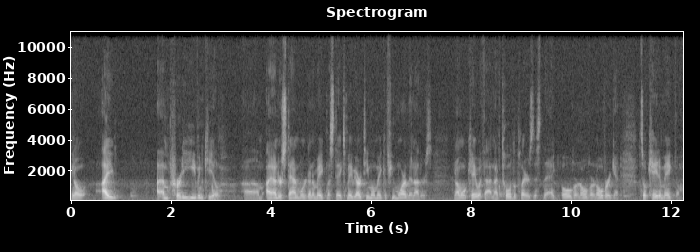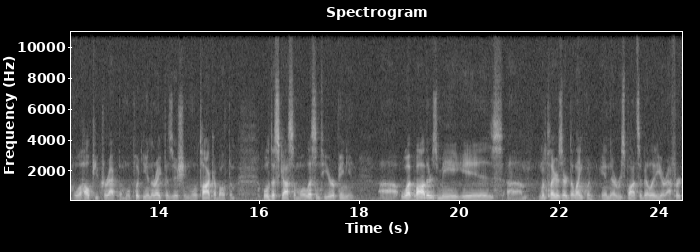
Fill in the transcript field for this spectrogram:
you know, I, I'm pretty even keel. Um, I understand we're going to make mistakes. Maybe our team will make a few more than others. And I'm okay with that. And I've told the players this th- over and over and over again. It's okay to make them. We'll help you correct them. We'll put you in the right position. We'll talk about them. We'll discuss them. We'll listen to your opinion. Uh, what bothers me is um, when players are delinquent in their responsibility or effort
